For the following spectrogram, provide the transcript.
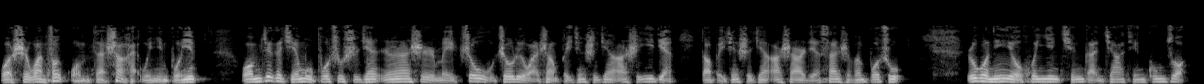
我是万峰，我们在上海为您播音。我们这个节目播出时间仍然是每周五、周六晚上北京时间二十一点到北京时间二十二点三十分播出。如果您有婚姻、情感、家庭、工作、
